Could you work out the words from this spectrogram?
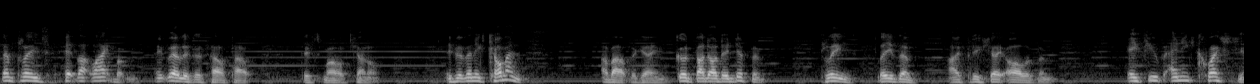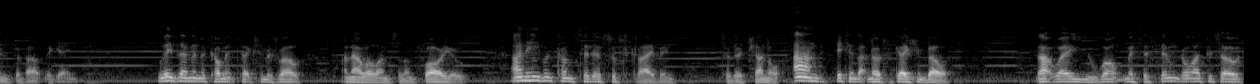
then please hit that like button. It really does help out this small channel. If you have any comments about the game, good, bad, or indifferent, please leave them. I appreciate all of them. If you've any questions about the game, leave them in the comment section as well, and I will answer them for you. And even consider subscribing to the channel and hitting that notification bell. That way you won't miss a single episode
